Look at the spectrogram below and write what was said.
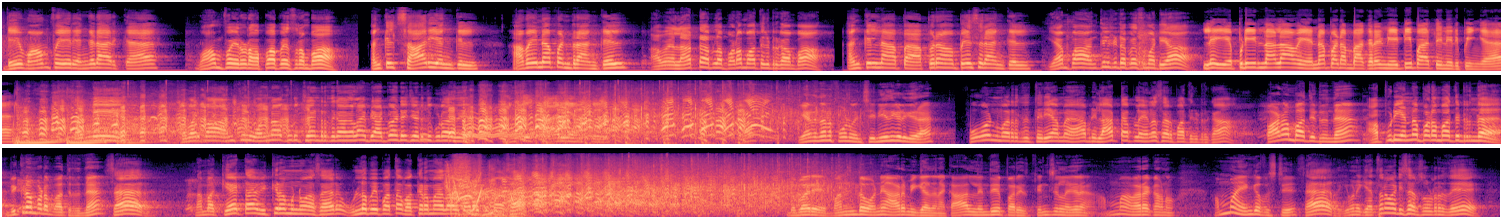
டே வாம்ஃபயர் எங்கடா இருக்க? வாம்பயரோட அப்பா பேசுகிறேன்ப்பா அங்கிள் சாரி அங்கிள் அவன் என்ன பண்ணுறான் அங்கிள் அவன் லேப்டாப்பில் படம் பார்த்துக்கிட்டு இருக்கான்ப்பா அங்கிள் நான் அப்போ அப்புறம் பேசுகிறேன் அங்கிள் ஏன்பா அங்கிள் கிட்ட பேச மாட்டியா? இல்லை எப்படி இருந்தாலும் அவன் என்ன படம் பார்க்குறேன்னு எட்டி பார்த்துன்னு இருப்பீங்க. தண்ணி அவர்ப்பா அங்கிள் ஒன்னா குடிச்சேன்றதுக்காகலாம் இப்படி அட்வான்டேஜ் எடுத்துக்கூடாது அங்கிள் சாரி அங்கிள் எனக்கு தானே ஃபோன் வந்துச்சு நீ எதுக்கு எடுக்கிற? ஃபோன் வர்றது தெரியாமல் அப்படி லேப்டாப்பில் என்ன சார் பார்த்துக்கிட்டு இருக்கான்? படம் பார்த்துட்டு இருந்தேன். அப்படி என்ன படம் பார்த்துட்டு இருந்த? விக்ரம் படம் பார்த்துட்டு இருந்தேன். சார் நம்ம கேட்டால் விக்ரம்னுவான் சார் உள்ளே போய் பார்த்தா வக்கரமா ஏதாவது இருப்பான் சார். இந்த பாரு வந்த உடனே ஆரம்பிக்காத நான் காலிலேருந்தே பாரு டென்ஷனில் இருக்கிறேன். அம்மா வேற காணோம். அம்மா எங்கே ஃபஸ்ட்டு சார் இவனுக்கு எத்தனை வாட்டி சார் சொல்கிறது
